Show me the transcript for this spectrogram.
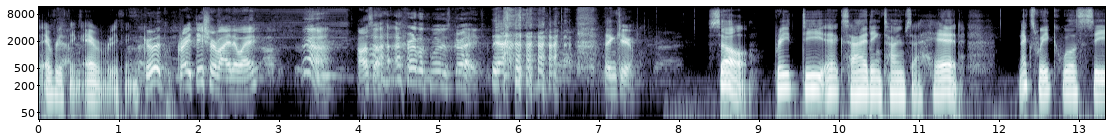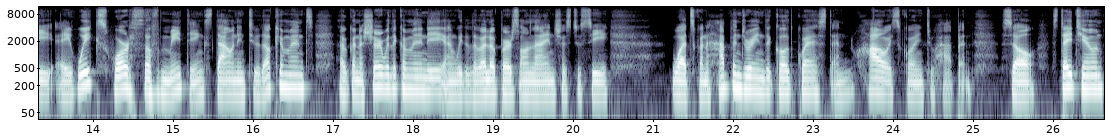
everything, everything. Good. Great t-shirt, by the way. yeah. Awesome. I I heard that movie is great. Yeah. Thank you. So, pretty exciting times ahead. Next week, we'll see a week's worth of meetings down into documents I'm going to share with the community and with the developers online just to see what's going to happen during the Code Quest and how it's going to happen. So stay tuned,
